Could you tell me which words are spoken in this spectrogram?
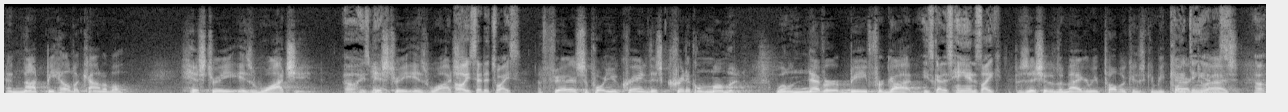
and not be held accountable, history is watching. Oh, he's mad. History is watching. Oh, he said it twice. The failure to support Ukraine at this critical moment will never be forgotten. He's got his hands like, The position of the MAGA Republicans can be characterized Oh.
